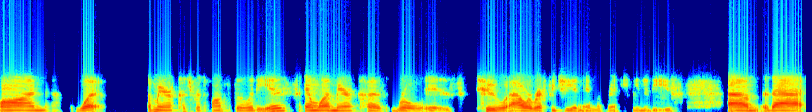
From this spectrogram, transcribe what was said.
on what America's responsibility is and what America's role is to our refugee and immigrant communities. Um, that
